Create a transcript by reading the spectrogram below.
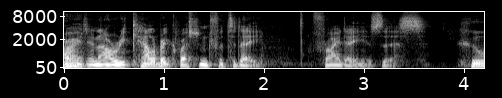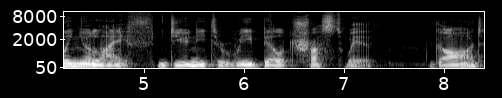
right, and our recalibrate question for today, Friday, is this Who in your life do you need to rebuild trust with? God,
